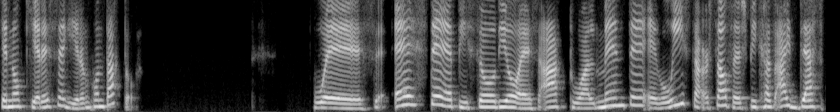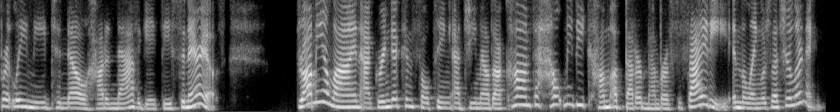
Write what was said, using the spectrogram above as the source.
que no quieres seguir en contacto. Pues este episodio es actualmente egoísta or selfish because I desperately need to know how to navigate these scenarios. Draw me a line at gringaconsulting at gmail.com to help me become a better member of society in the language that you're learning.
